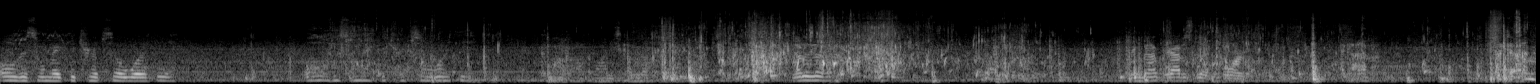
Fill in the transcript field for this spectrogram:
Oh, this will make the trip so worth it. Oh, this will make the trip so worth it. Come on, come on, come on, he's coming up. No, no, no. Bring back, grab his whip hard. I got him. I got him.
